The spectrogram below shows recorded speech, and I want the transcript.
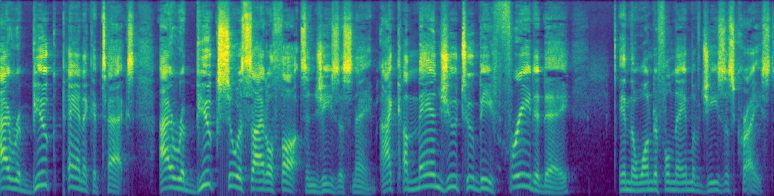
I rebuke panic attacks. I rebuke suicidal thoughts in Jesus' name. I command you to be free today in the wonderful name of Jesus Christ.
